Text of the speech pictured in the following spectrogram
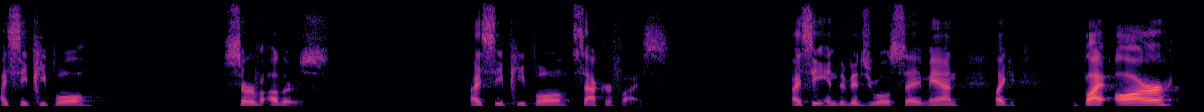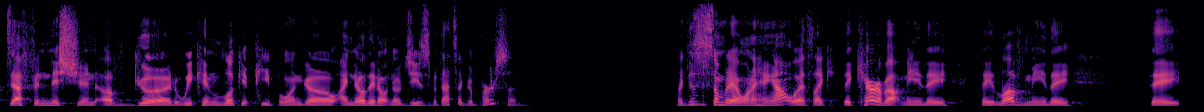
I see people serve others. I see people sacrifice. I see individuals say, man, like, by our definition of good, we can look at people and go, I know they don't know Jesus, but that's a good person. Like, this is somebody I want to hang out with. Like, they care about me. They, they love me. They, they,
